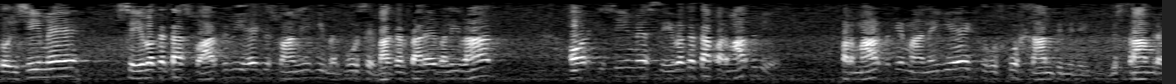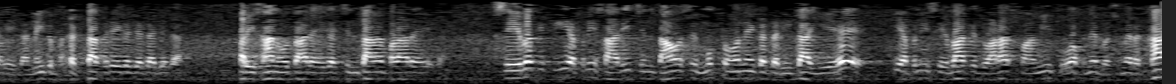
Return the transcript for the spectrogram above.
तो इसी में सेवक का स्वार्थ भी है कि स्वामी की भरपूर सेवा करता रहे भली भात और इसी में सेवक का परमार्थ भी है। परमार्थ के माने ये है कि उसको शांति मिलेगी, विश्राम रहेगा, नहीं तो भटकता फिरेगा जगह जगह परेशान होता रहेगा, चिंता में पड़ा रहेगा। सेवक की अपनी सारी चिंताओं से मुक्त होने का तरीका ये है कि अपनी सेवा के द्वारा स्वामी को अपने बस में रखा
